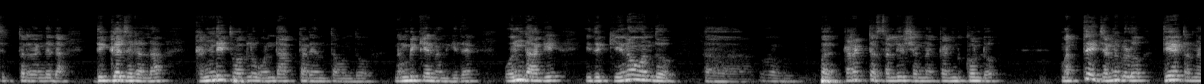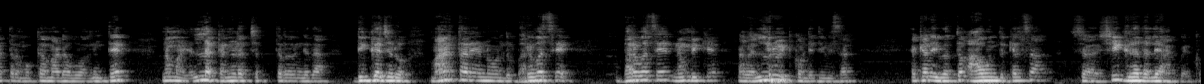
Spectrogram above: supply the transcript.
ಚಿತ್ರರಂಗದ ದಿಗ್ಗಜರೆಲ್ಲ, ಖಂಡಿತವಾಗ್ಲೂ ಒಂದಾಗ್ತಾರೆ ಅಂತ ಒಂದು ನಂಬಿಕೆ ನನಗಿದೆ. ಒಂದಾಗಿ ಇದಕ್ಕೇನೋ ಒಂದು ಕರೆಕ್ಟ್ ಸೊಲ್ಯೂಷನ್ನ ಕಂಡುಕೊಂಡು ಮತ್ತೆ ಜನಗಳು ಥಿಯೇಟರ್ನ ಹತ್ರ ಮುಖ ಮಾಡುವಂತೆ ನಮ್ಮ ಎಲ್ಲ ಕನ್ನಡ ಚಿತ್ರರಂಗದ ದಿಗ್ಗಜರು ಮಾಡ್ತಾರೆ ಅನ್ನೋ ಒಂದು ಭರವಸೆ ಭರವಸೆ, ನಂಬಿಕೆ ನಾವೆಲ್ಲರೂ ಇಟ್ಕೊಂಡಿದ್ದೀವಿ ಸರ್. ಯಾಕಂದ್ರೆ ಇವತ್ತು ಆ ಒಂದು ಕೆಲಸ ಶೀಘ್ರದಲ್ಲೇ ಆಗಬೇಕು.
